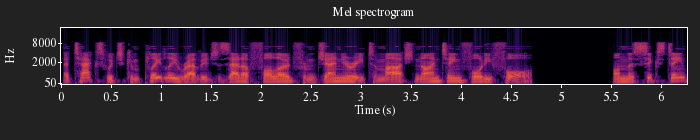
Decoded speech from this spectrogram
Attacks which completely ravaged Zadar followed from January to March 1944. On 16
